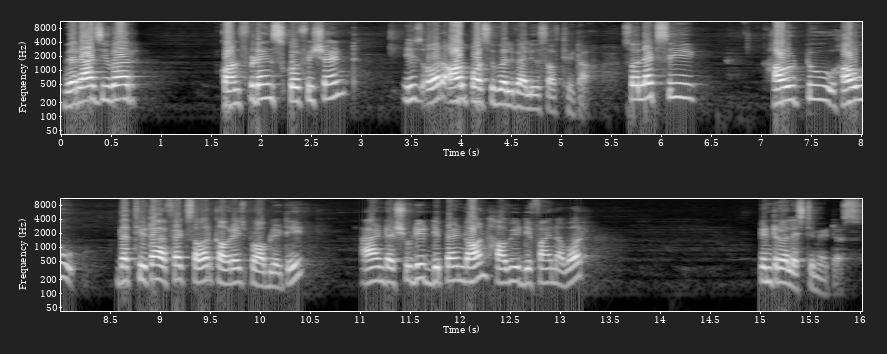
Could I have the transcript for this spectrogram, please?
whereas your confidence coefficient is over all possible values of theta. So let us see how to, how the theta affects our coverage probability and should it depend on how we define our interval estimators.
